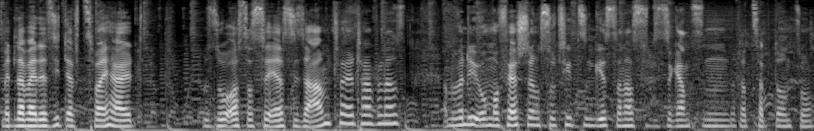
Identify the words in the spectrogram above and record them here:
Mittlerweile sieht F2 halt so aus, dass du erst diese Abenteuertafel hast. Aber wenn du hier oben auf Herstellungsnotizen gehst, dann hast du diese ganzen Rezepte und so.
